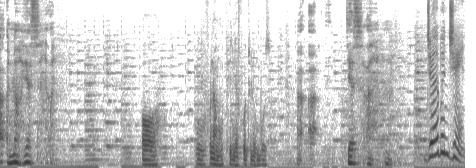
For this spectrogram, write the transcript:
Uh, no, yes. Or ufuna ngiphinde futhi lo mbuzo? Ah, ah, yes. Uh, Durban Gen,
